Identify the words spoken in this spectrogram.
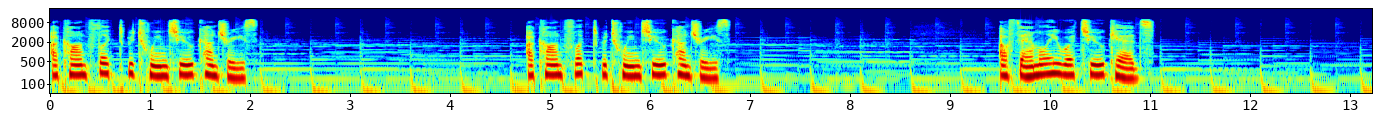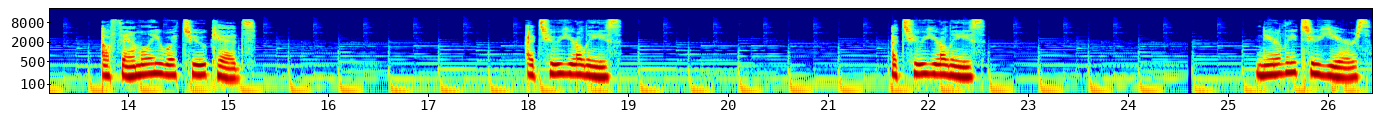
A conflict between two countries. A conflict between two countries. A family with two kids. A family with two kids. A two year lease. A two year lease. Nearly two years.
